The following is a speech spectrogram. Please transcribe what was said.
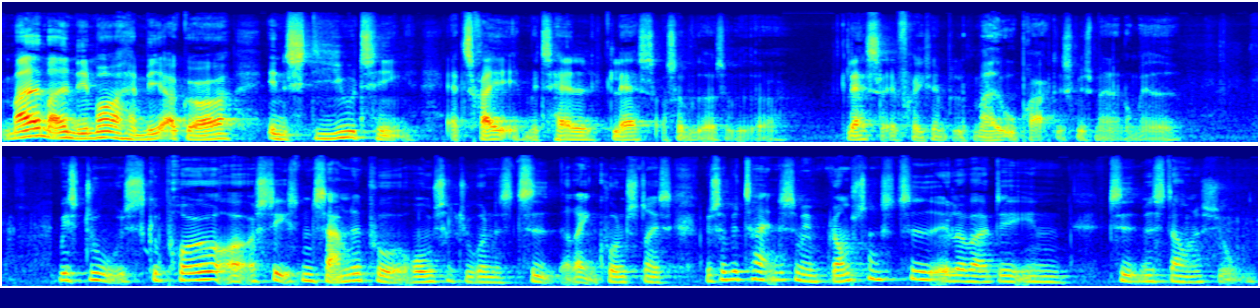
Meget, meget nemmere at have med at gøre end stive ting af træ, metal, glas osv. osv. Glas er for eksempel meget upraktisk, hvis man er nomade. Hvis du skal prøve at se sådan samlet på rumseldukkernes tid, rent kunstnerisk, vil du så betegne det som en blomstringstid, eller var det en tid med stagnation?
